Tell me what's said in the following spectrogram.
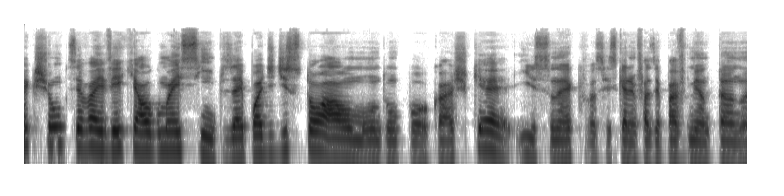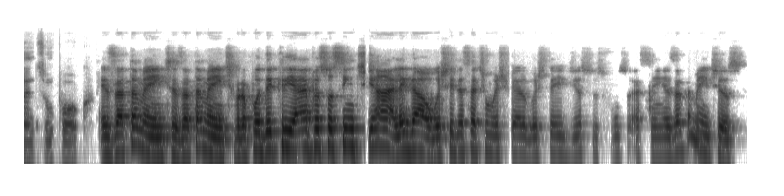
action você vai ver que é algo mais simples, aí pode destoar o mundo um pouco. Acho que é isso, né, que vocês querem fazer pavimentando antes um pouco. Exatamente, exatamente, para poder criar a pessoa sentir, ah, legal, gostei dessa atmosfera, gostei disso, assim, exatamente isso.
